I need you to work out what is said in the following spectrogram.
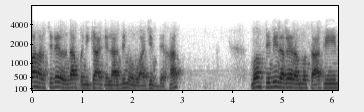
مہر چې دی دا په نکاح کې لازم او واجب دی ښا محسنین غیر مسافین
